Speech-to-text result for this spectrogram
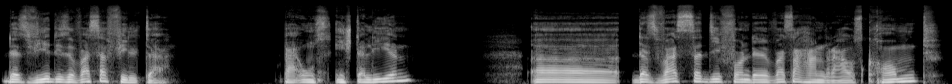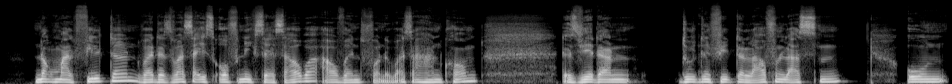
dass wir diese Wasserfilter bei uns installieren. Äh, das Wasser, die von der Wasserhahn rauskommt, nochmal filtern, weil das Wasser ist oft nicht sehr sauber, auch wenn es von der Wasserhahn kommt, dass wir dann durch den Filter laufen lassen und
